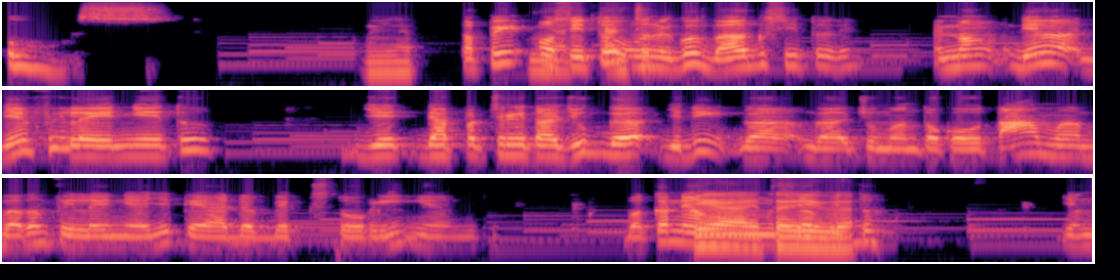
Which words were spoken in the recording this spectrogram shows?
Us. Ingat. Tapi Punya os itu hancur. menurut gue bagus itu deh. Emang dia dia villainnya itu dapat cerita juga. Jadi nggak nggak cuma tokoh utama, bahkan villainnya aja kayak ada backstory-nya gitu. Bahkan yang Iya, itu siapa juga. itu yang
